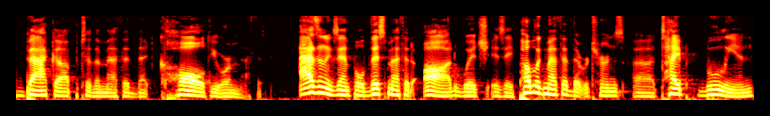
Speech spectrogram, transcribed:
back up to the method that called your method. As an example, this method odd, which is a public method that returns a type boolean,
